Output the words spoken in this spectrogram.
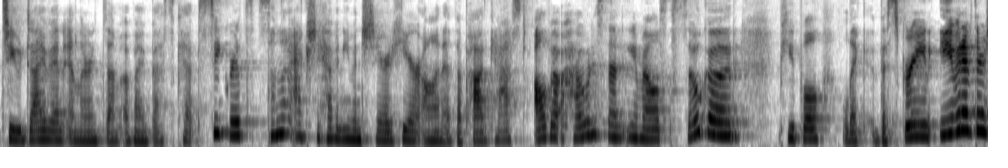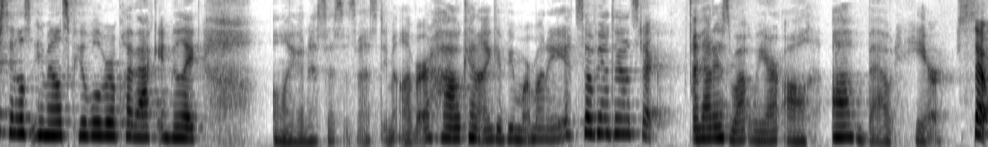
to dive in and learn some of my best kept secrets, some that I actually haven't even shared here on the podcast, all about how to send emails so good people lick the screen. Even if they're sales emails, people will reply back and be like, oh my goodness, this is best email ever. How can I give you more money? It's so fantastic. And that is what we are all about here. So,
